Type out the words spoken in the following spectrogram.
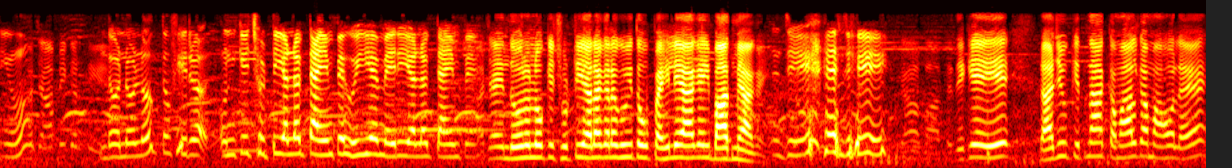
करती हूँ। दोनों लोग तो फिर उनकी छुट्टी अलग टाइम पे हुई है मेरी अलग टाइम पे। अच्छा इन दोनों लोग की छुट्टी अलग अलग हुई तो वो पहले आ गई बाद में आ गई? जी जी। देखिए ये राजू कितना कमाल का माहौल है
